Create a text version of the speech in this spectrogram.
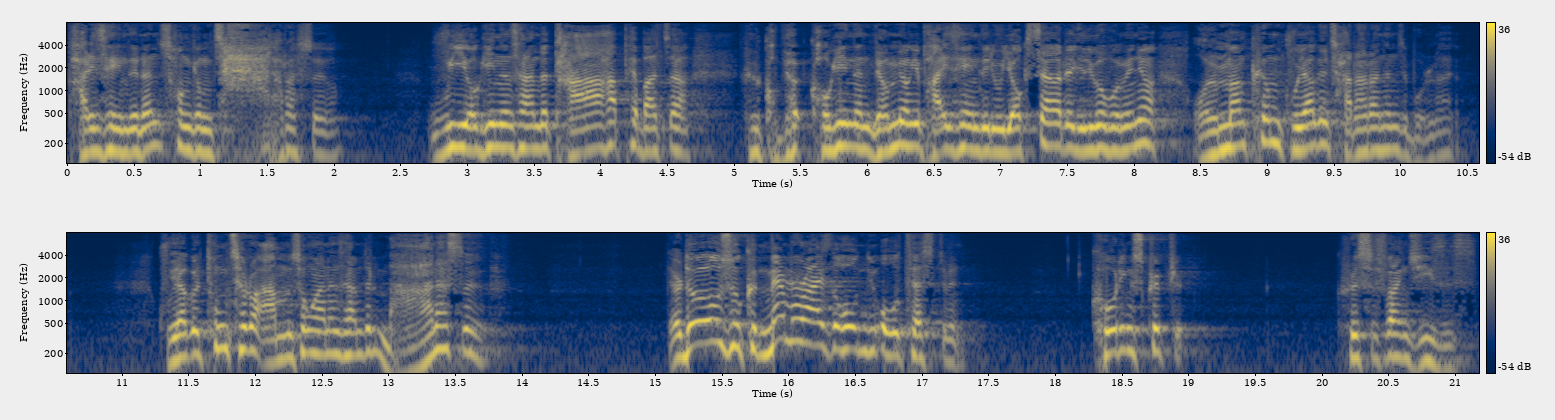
바리새인들은 성경 잘 알았어요. 우리 여기 있는 사람들 다 합해봤자 그 거기 있는 몇 명의 바리새인들이 역사를 읽어보면요 얼만큼 구약을 잘 알았는지 몰라요. 구약을 통째로 암송하는 사람들 많았어요. There are those who could memorize the whole New Old Testament, quoting Scripture, crucifying Jesus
